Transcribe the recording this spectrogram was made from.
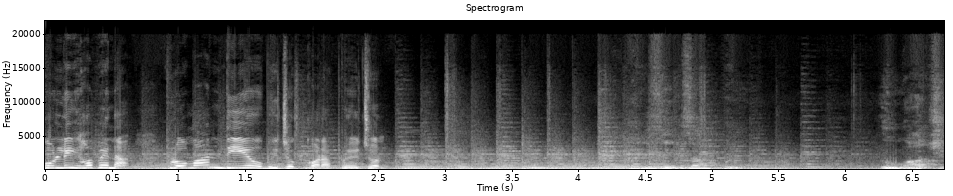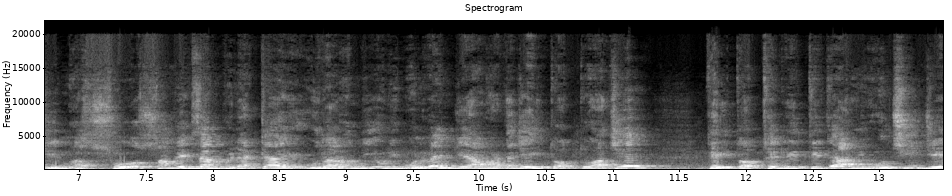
করলেই হবে না প্রমাণ দিয়ে অভিযোগ করা প্রয়োজন. You must, he must show some example. একটা উদাহরণ দিয়ে উনি বলবেন যে আমার কাছে এই তথ্য আছে। সেই তথ্যের ভিত্তিতে আমি বলছি যে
